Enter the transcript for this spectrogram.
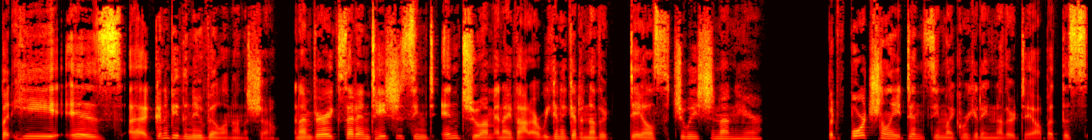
But he is uh, going to be the new villain on the show. And I'm very excited. And Tayshia seemed into him. And I thought, are we going to get another Dale situation on here? But fortunately, it didn't seem like we're getting another Dale. But this,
